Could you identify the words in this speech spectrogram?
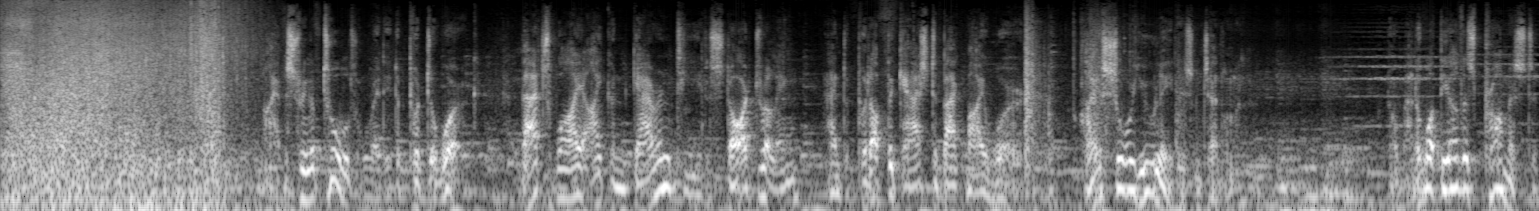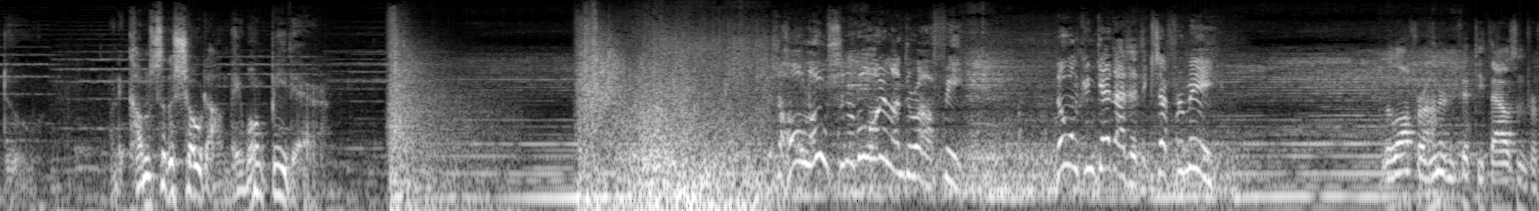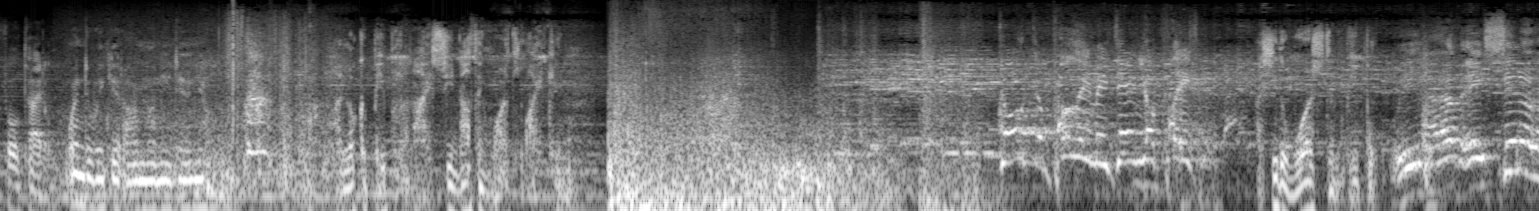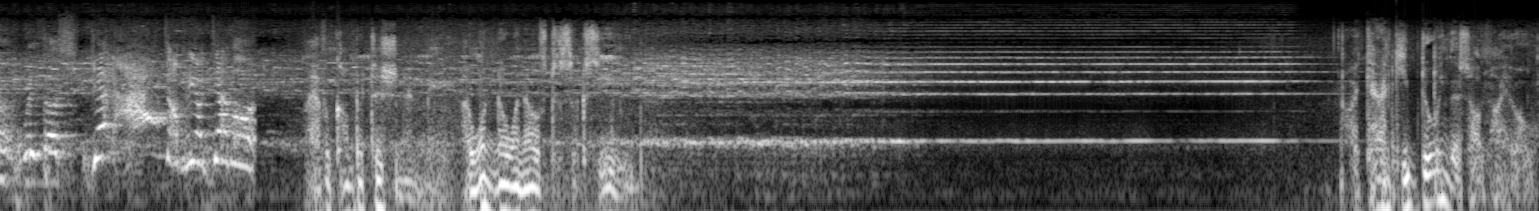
I have a string of tools ready to put to work. That's why I can guarantee to start drilling and to put up the cash to back my word. I assure you, ladies and gentlemen, no matter what the others promise to do, when it comes to the showdown, they won't be there. There's a whole ocean of oil under our feet. No one can get at it except for me. We'll offer 150,000 for full title. When do we get our money, Daniel? I look at people and I see nothing worth liking. Don't bully me, Daniel, please. I see the worst in people. We have a sinner with us. Get out of here, devil! I have a competition in me. I want no one else to succeed. I can't keep doing this on my own.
